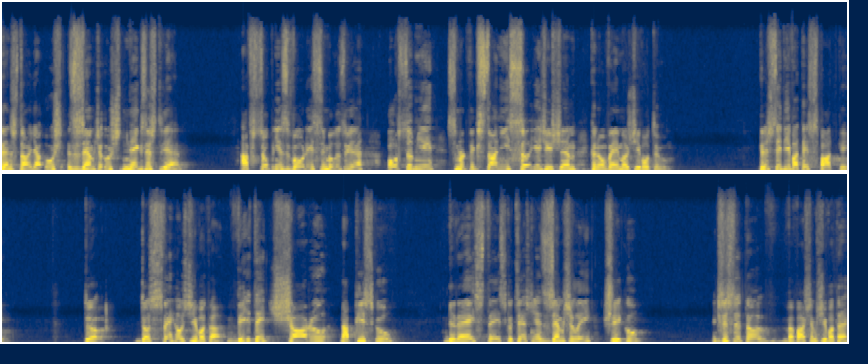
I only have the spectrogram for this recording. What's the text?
Ten starý já už zemře, už neexistuje. A vstupní z vody symbolizuje osobní smrtvých staní s Ježíšem k novému životu. Když se díváte zpátky do, do svého života, vidíte čáru na písku, kde jste skutečně zemřeli říku? Existuje to ve vašem životě?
